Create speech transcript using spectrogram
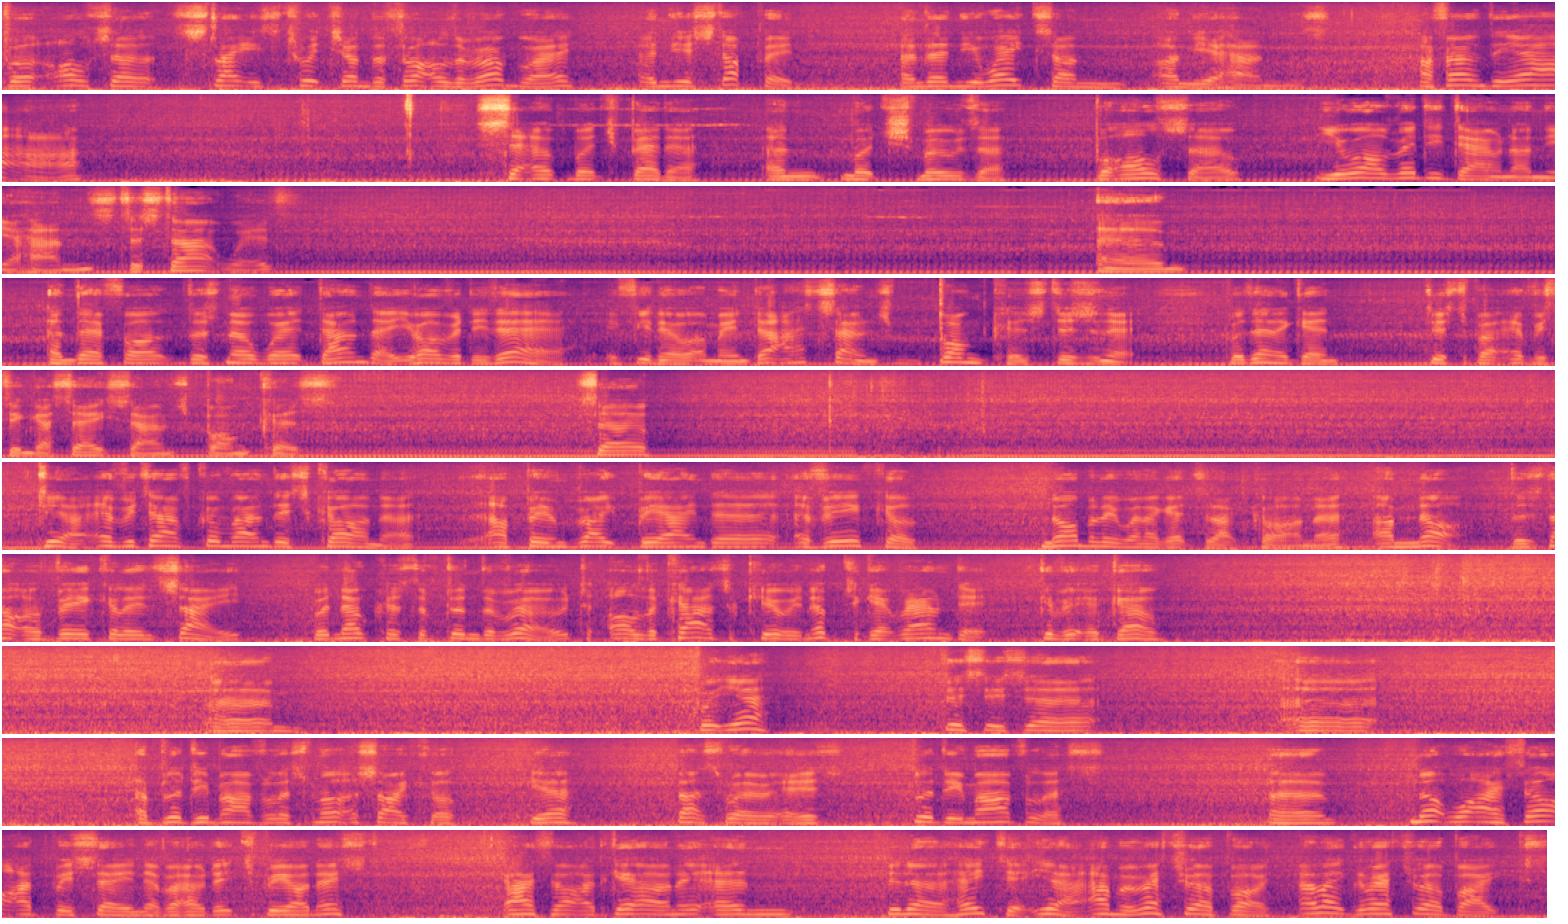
but also slightest twitch on the throttle the wrong way and you're stopping. And then your weight's on on your hands. I found the RR set up much better and much smoother. But also you're already down on your hands to start with um, and therefore there's no weight down there. You're already there if you know what I mean. That sounds bonkers doesn't it? But then again just about everything I say sounds bonkers. So yeah every time I've come around this corner I've been right behind a, a vehicle. Normally when I get to that corner I'm not. There's not a vehicle in sight but now because they've done the road all the cars are queuing up to get round it. Give it a go um, but yeah this is a, a, a bloody marvellous motorcycle. Yeah that's where it is. Bloody marvellous. Um, not what I thought I'd be saying about it to be honest. I thought I'd get on it and you know hate it. Yeah I'm a retro boy. I like the retro bikes.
